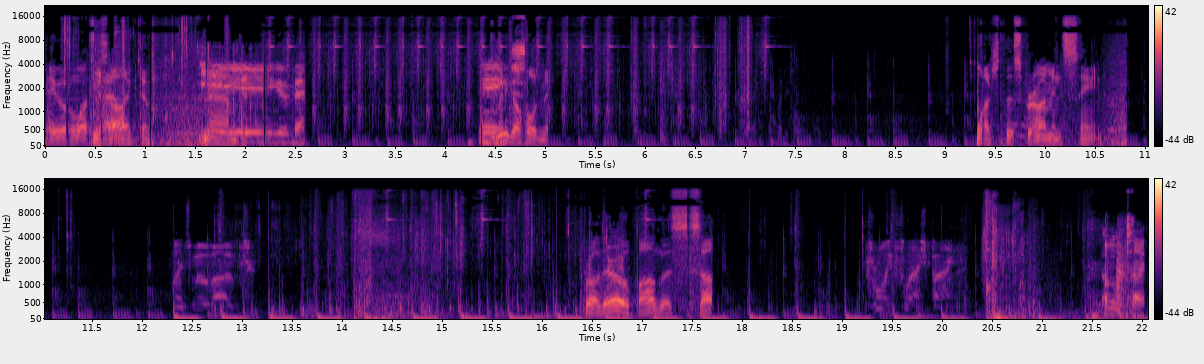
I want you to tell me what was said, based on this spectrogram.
Anyone want to Yeah, I sell? liked him. Yeah, Nah, I'm good. go back. I'm gonna go hold mid. Watch this, bro. I'm insane. Let's move out. Bro, they're Obama's son. Oh, tight.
